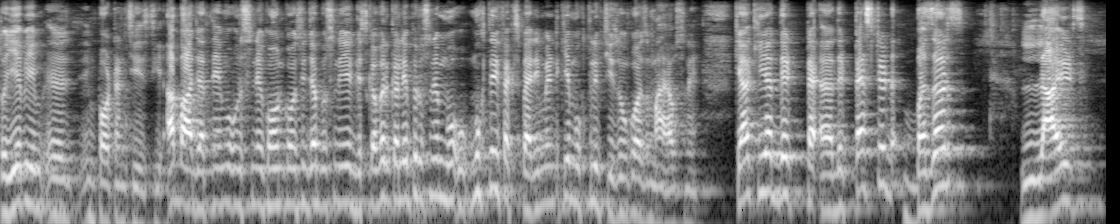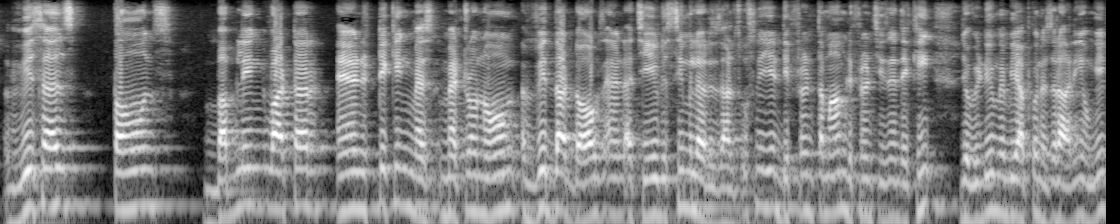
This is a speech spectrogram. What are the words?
तो ये भी इंपॉर्टेंट चीज़ थी। अब आ जाते हैं वो उसने कौन कौन सी, जब उसने ये डिस्कवर कर लिया, फिर उसने मुख्तलिफ़ एक्सपेरिमेंट किए, मुख्तलिफ़ चीज़ों को आजमाया उसने। क्या किया? They tested buzzers lights whistles tones bubbling water and ticking metronome with the dogs and achieved similar results उसने ये डिफरेंट तमाम डिफरेंट चीज़ें देखी जो वीडियो में भी आपको नज़र आ रही होंगी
